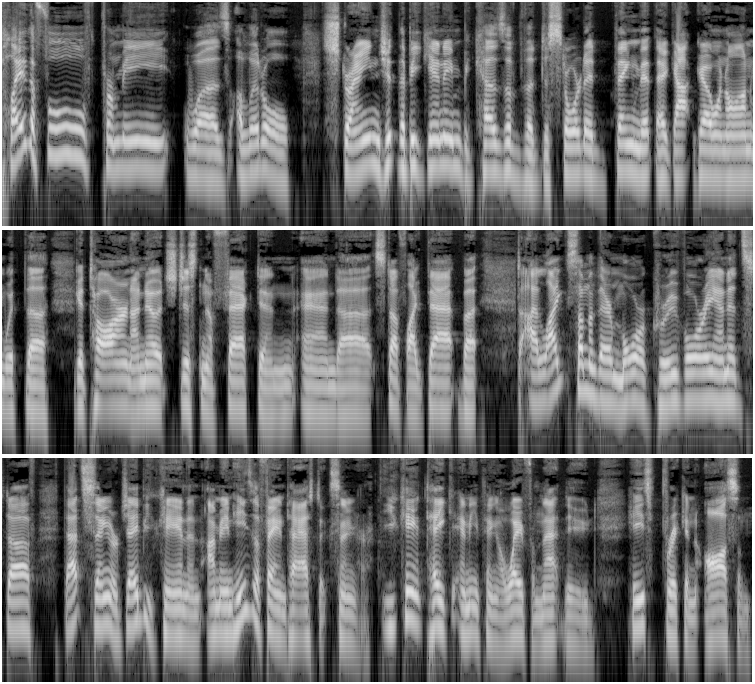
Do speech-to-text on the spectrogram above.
Play the Fool for me was a little strange at the beginning because of the distorted thing that they got going on with the guitar. And I know it's just an effect and, and, uh, stuff like that, but I like some of their more groove oriented stuff. That singer, Jay Buchanan, I mean, he's a fantastic singer. You can't take anything away from that dude. He's freaking awesome.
